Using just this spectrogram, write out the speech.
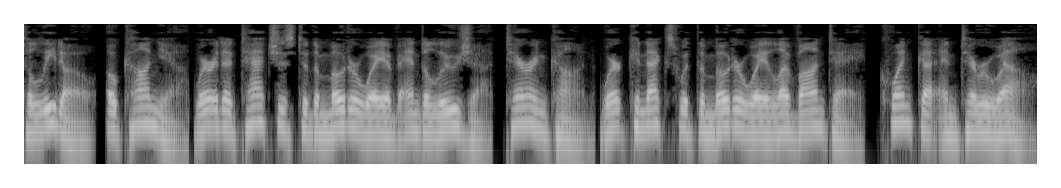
Toledo, Ocaña where it attaches to the motorway of Andalusia, Tarancon where connects with the motorway Levante, Cuenca and Teruel.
